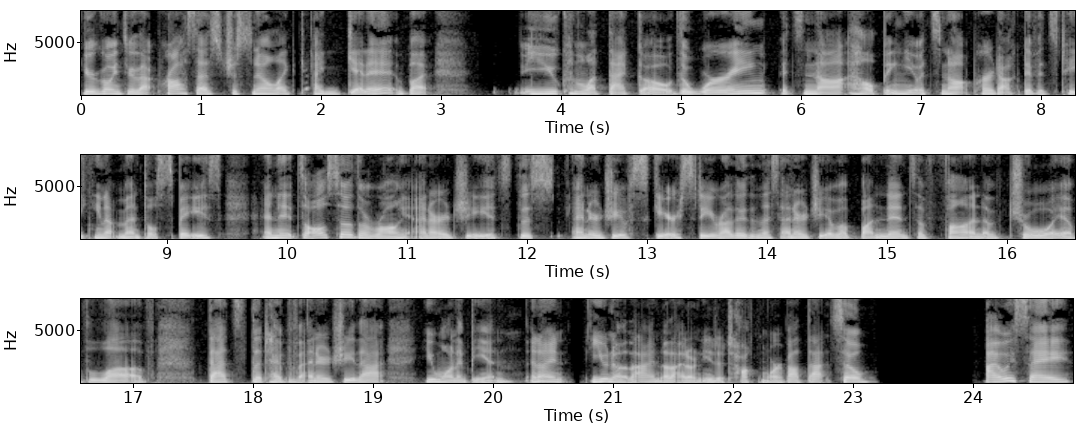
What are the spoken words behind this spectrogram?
You're going through that process. Just know like I get it, but you can let that go. The worrying, it's not helping you. It's not productive. It's taking up mental space. And it's also the wrong energy. It's this energy of scarcity rather than this energy of abundance, of fun, of joy, of love. That's the type of energy that you want to be in. And I, you know that. I know that I don't need to talk more about that. So I always say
